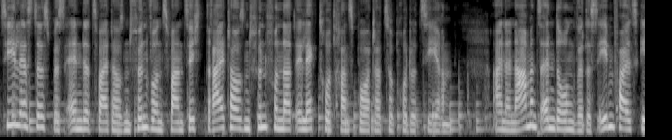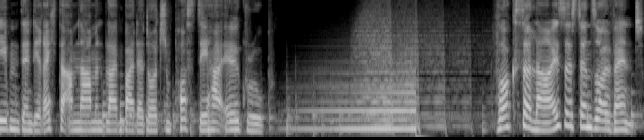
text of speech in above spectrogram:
Ziel ist es, bis Ende 2025 3500 Elektrotransporter zu produzieren. Eine Namensänderung wird es ebenfalls geben, denn die Rechte am Namen bleiben bei der Deutschen Post DHL Group. Voxelize ist insolvent.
